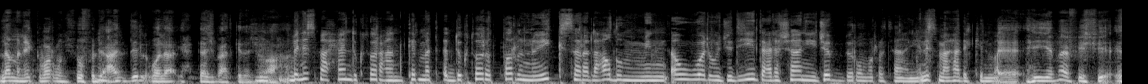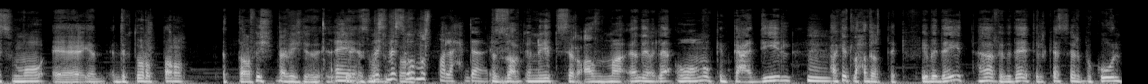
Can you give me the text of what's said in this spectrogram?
لما يكبر ونشوف اللي مم. يعدل ولا يحتاج بعد كده جراحة بنسمع أحيانا دكتور عن كلمة الدكتور اضطر إنه يكسر العظم من أول وجديد علشان يجبره مرة ثانية نسمع هذه الكلمة آه، هي ما في شيء اسمه آه، الدكتور اضطر اضطر فيش ما في شيء شيء اسمه بس بس هو مصطلح دارج بالضبط إنه يكسر عظمه هذا لا هو ممكن تعديل. حكيت لحضرتك في بدايتها في بداية الكسر بيكون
